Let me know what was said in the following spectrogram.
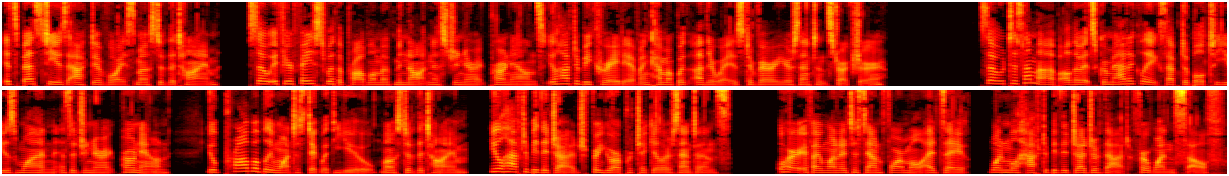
It's best to use active voice most of the time, so if you're faced with a problem of monotonous generic pronouns, you'll have to be creative and come up with other ways to vary your sentence structure. So, to sum up, although it's grammatically acceptable to use one as a generic pronoun, you'll probably want to stick with you most of the time. You'll have to be the judge for your particular sentence. Or if I wanted to sound formal, I'd say one will have to be the judge of that for oneself.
